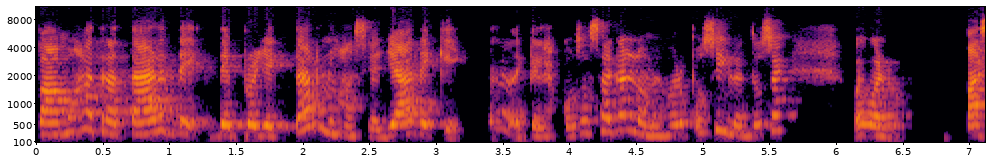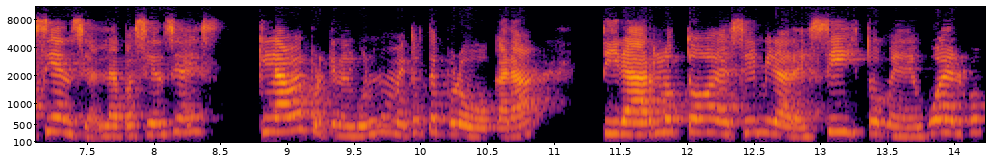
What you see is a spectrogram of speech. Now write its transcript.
vamos a tratar de, proyectarnos hacia allá, de que, bueno, de que las cosas salgan lo mejor posible. Entonces, pues bueno, paciencia. La paciencia es clave porque en algunos momentos te provocará tirarlo todo a decir, mira, desisto, me devuelvo.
